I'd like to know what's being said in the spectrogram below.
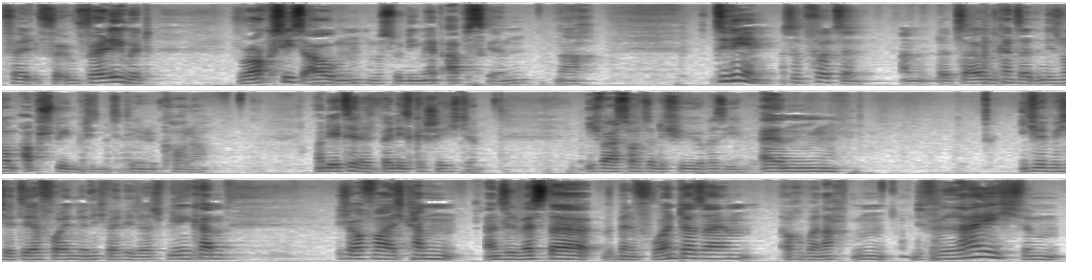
Freddy mit Roxys Augen, musst du die Map upscannen nach CDen. Es sind 14 an der Zeit und du kannst halt in diesem Raum abspielen mit diesem CD-Recorder. Und erzählt halt Bennys Geschichte. Ich weiß trotzdem nicht viel über sie. Ähm, ich würde mich jetzt sehr freuen, wenn ich bald wieder spielen kann. Ich hoffe, ich kann an Silvester mit meinem Freund da sein, auch übernachten. Und vielleicht, wenn,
